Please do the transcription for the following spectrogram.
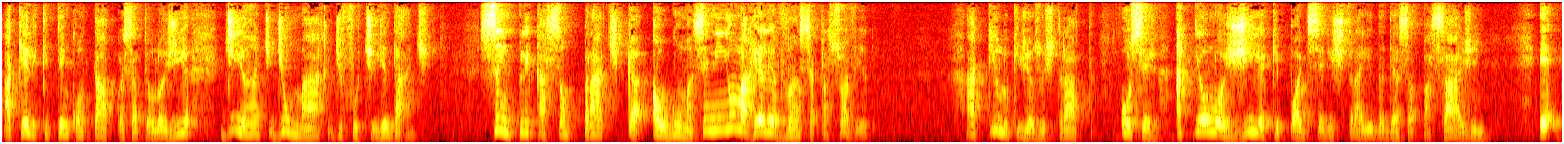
aquele que tem contato com essa teologia diante de um mar de futilidade, sem implicação prática alguma, sem nenhuma relevância para a sua vida. aquilo que Jesus trata, ou seja, a teologia que pode ser extraída dessa passagem, é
